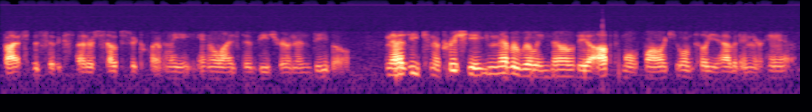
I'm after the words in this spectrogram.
bispecifics that are subsequently analyzed in vitro and in vivo. And as you can appreciate, you never really know the optimal molecule until you have it in your hands.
